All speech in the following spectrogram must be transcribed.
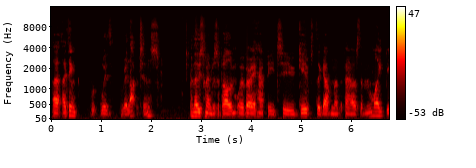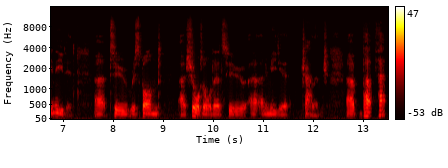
uh, I think with reluctance, most members of parliament were very happy to give the government the powers that might be needed uh, to respond uh, short order to uh, an immediate challenge. Uh, but that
